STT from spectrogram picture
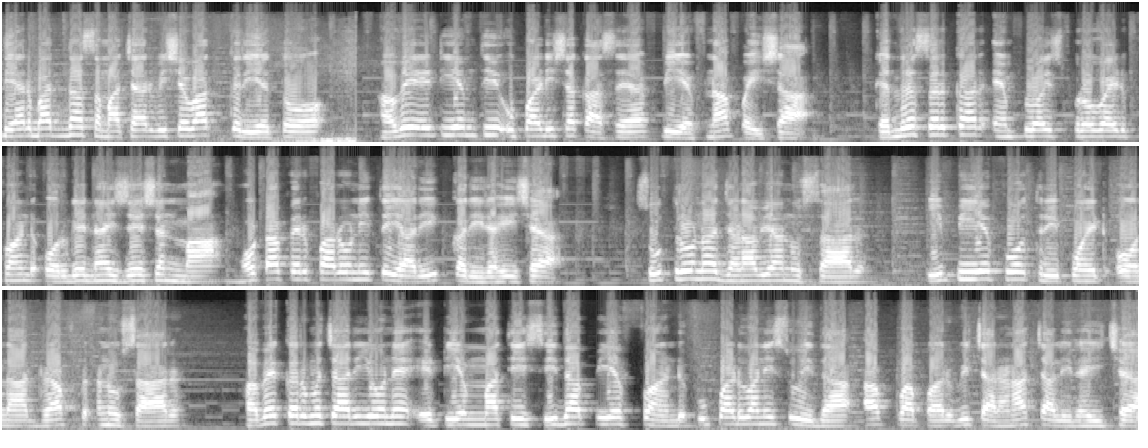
ત્યારબાદના સમાચાર વિશે વાત કરીએ તો હવે એટીએમથી ઉપાડી શકાશે પીએફ ના પૈસા. કેન્દ્ર સરકાર એમ્પ્લોઈઝ પ્રોવાઇડ ફંડ ઓર્ગેનાઇઝેશનમાં મોટા ફેરફારોની તૈયારી કરી રહી છે. સૂત્રોના જણાવ્યા અનુસાર ઈપીએફઓ થ્રી પોઈન્ટ ઓના ડ્રાફ્ટ અનુસાર, હવે કર્મચારીઓને એટીએમમાંથી સીધા પીએફ ફંડ ઉપાડવાની સુવિધા આપવા પર વિચારણા ચાલી રહી છે.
